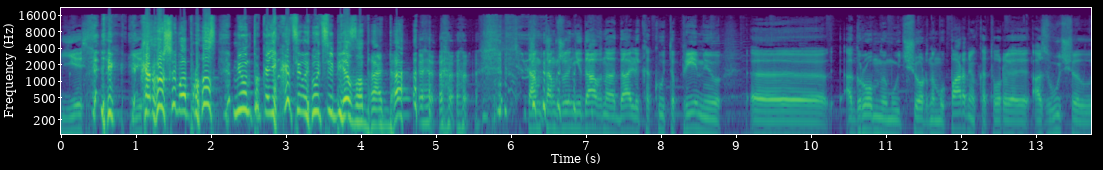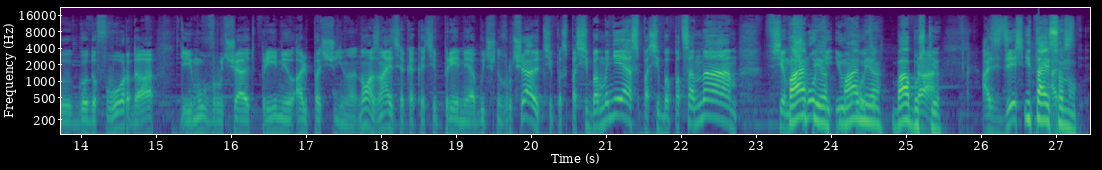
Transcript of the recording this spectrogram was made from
Есть, Есть. Хороший вопрос, Мюн, только я хотел его тебе задать, да? там, там же недавно дали какую-то премию э, огромному черному парню, который озвучил God of War, да, и ему вручают премию Аль Пачино. Ну, а знаете, как эти премии обычно вручают, типа спасибо мне, спасибо пацанам, всем Папе, шмотки и маме, уходят. бабушке Да. А здесь... и Тайсону. а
